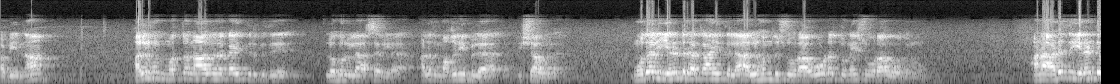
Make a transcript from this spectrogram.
அப்படின்னா அல்ஹம் மொத்தம் நாலு ரக்காயத்து இருக்குது லொஹூரில் அசரில் அல்லது மகரீபில் இஷாவில். முதல் இரண்டு ரக்காயத்தில் அல்ஹம்து சூறாவோட துணை சூறா ஓதணும். ஆனால் அடுத்து இரண்டு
